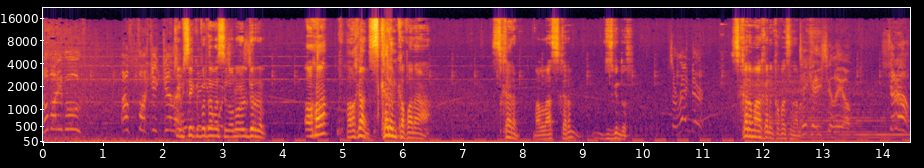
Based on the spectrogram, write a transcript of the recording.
Nobody move! I'll fucking kill him! Kimse kıpırdamasın onu öldürürüm. Aha. Hakan sıkarım kafana. Sıkarım. Vallahi sıkarım. Düzgün dur. Surrender! Sıkarım Hakan'ın kafasına. Take it easy, Leo. Shut up!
